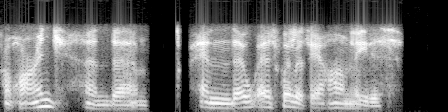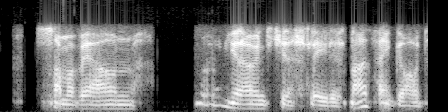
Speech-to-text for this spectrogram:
from Orange, and um, and uh, as well as our home leaders, some of our own, you know, Indigenous leaders. And I thank God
